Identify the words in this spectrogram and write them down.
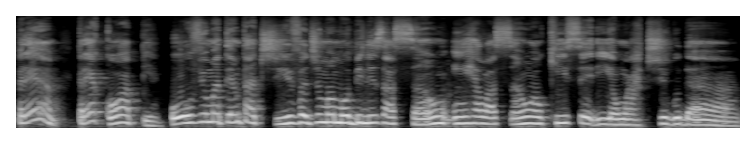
pré-COP, pré houve uma tentativa de uma mobilização em relação ao que seria um artigo da.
